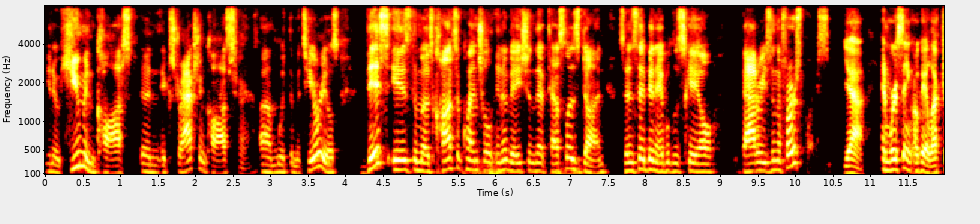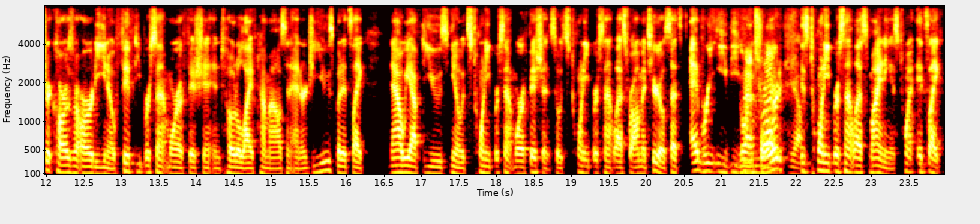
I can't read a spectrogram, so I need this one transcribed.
you know, human cost and extraction costs Sure. um, with the materials. This is the most consequential innovation that Tesla has done since they've been able to scale batteries in the first place. Yeah. And we're saying, okay, electric cars are already, you know, 50% more efficient in total lifetime miles and energy use. But it's like now we have to use, you know, it's 20% more efficient. So it's 20% less raw materials. So that's every EV going That's right. forward Yeah. is 20% less mining. Is 20, it's like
